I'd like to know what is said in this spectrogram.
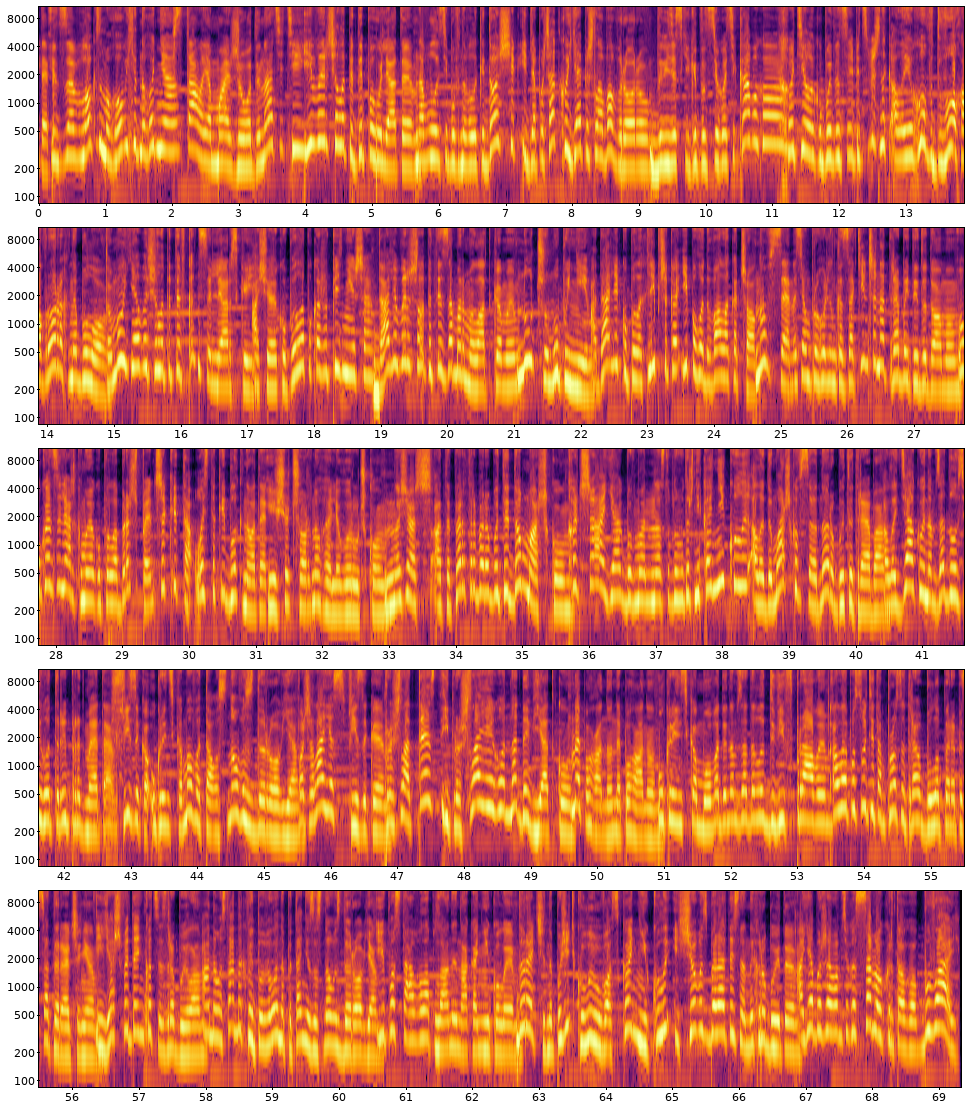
Привітик! І це влог з мого вихідного дня. Встала я майже о 11 і вирішила піти погуляти. На вулиці був невеликий дощик, і для початку я пішла в Аврору. Дивіться, скільки тут всього цікавого. Хотіла купити цей підсвічник, але його в двох Аврорах не було. Тому я вирішила піти в канцелярський. А що я купила, покажу пізніше. Далі вирішила піти за мармеладками. Ну чому б ні? А далі купила хлібчика і погодувала качок. Ну все, на цьому прогулянка закінчена. Треба йти додому. У канцелярському я купила брешпенчики та ось такий блокнотик. І ще чорну гелеву ручку. Ну що ж, а тепер треба робити домашку. Хоча, якби в мене на наступному тижні канікули, але домашку все одно робити треба. Але дякую, нам задали всього три предмети: фізика, українська мова та основи здоров'я. Почала я з фізики. Пройшла тест і пройшла я його на дев'ятку. Непогано, непогано. Українська мова, де нам задали дві вправи. Але по суті там просто треба було переписати речення. І я швиденько це зробила. А наостанок відповіла на питання з основи здоров'я і поставила плани на канікули. До речі, напишіть, коли у вас канікули і що ви збираєтесь на них робити. А я бажаю вам всього самого крутого. Бувай!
